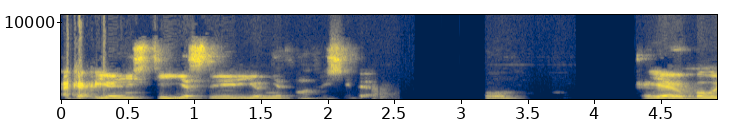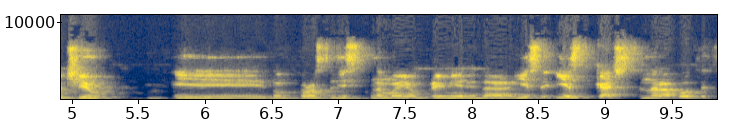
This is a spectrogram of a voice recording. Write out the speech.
А как ее нести, если ее нет внутри себя? Вот. Я ее получил, и ну, просто здесь на моем примере, да, если, если качественно работать,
